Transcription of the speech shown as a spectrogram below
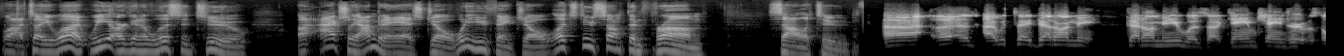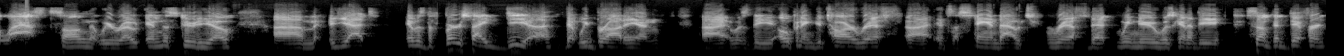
Well, I tell you what, we are going to listen to. Uh, actually, I'm going to ask Joel. What do you think, Joel? Let's do something from Solitude. Uh, uh, I would say "Dead on Me." "Dead on Me" was a game changer. It was the last song that we wrote in the studio. Um, yet, it was the first idea that we brought in uh, it was the opening guitar riff. Uh, it's a standout riff that we knew was going to be something different,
